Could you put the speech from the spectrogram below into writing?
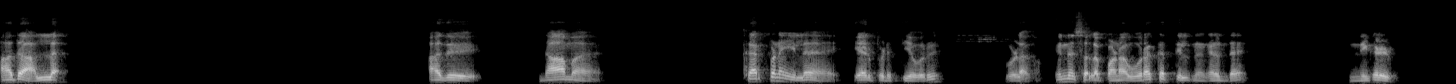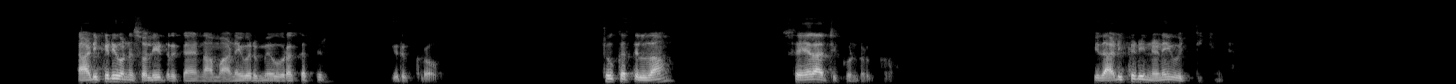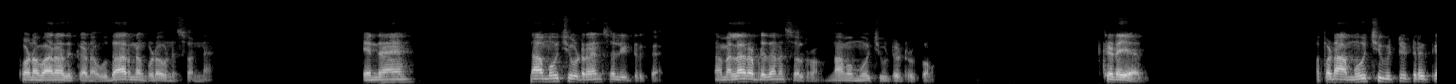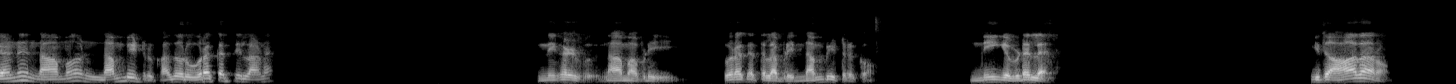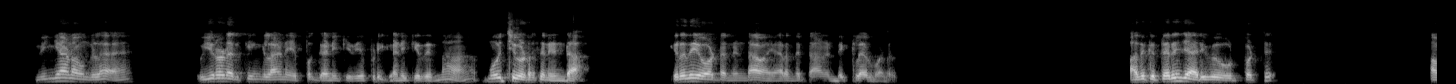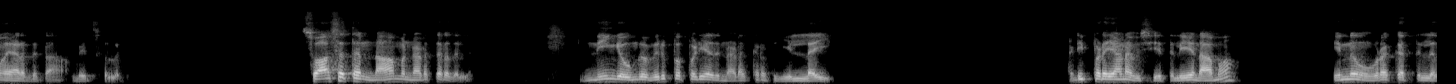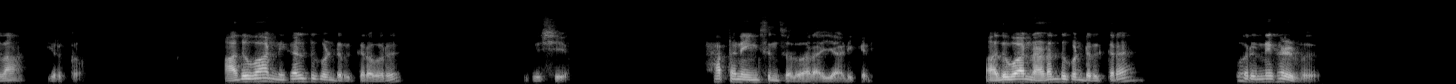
அது அல்ல. அது நாம கற்பனையில ஏற்படுத்திய ஒரு உலகம். இன்னும் சொல்ல போனா உறக்கத்தில் நிகழ்ந்த நிகழ்வு. நான் அடிக்கடி ஒண்ணு சொல்லிட்டு இருக்கேன். நாம் அனைவருமே உறக்கத்தில் இருக்கிறோம். தூக்கத்தில் தான் செயலாற்றி கொண்டிருக்கிறோம். இது அடிக்கடி நினைவு வச்சுக்கோங்க போன வாரம் அதுக்கான உதாரணம் கூட ஒண்ணு சொன்னேன். என்ன? நான் மூச்சு விடுறேன்னு சொல்லிட்டு இருக்கேன். நம்ம எல்லாரும் அப்படிதானே சொல்றோம். நாம மூச்சு விட்டுட்டு இருக்கோம் கிடையாது. அப்ப நான் மூச்சு விட்டுட்டு இருக்கேன்னு நாம நம்பிட்டு இருக்கோம் அது ஒரு உறக்கத்திலான நிகழ்வு. நாம அப்படி உறக்கத்துல அப்படி நம்பிட்டு இருக்கோம் நீங்க விடல. இது ஆதாரம். விஞ்ஞானம் உங்களை உயிரோட இருக்கீங்களான்னு எப்ப கணிக்குது? எப்படி கணிக்குதுன்னா மூச்சு விடுறது நின்றா. இருதய ஓட்டம் நின்றா அவன் இறந்துட்டான்னு டிக்ளேர் பண்ணுது. அதுக்கு தெரிஞ்ச அறிவு உட்பட்டு அவன் இறந்துட்டான் அப்படின்னு சொல்லுது. சுவாசத்தை நாம நடத்துறது இல்லை நீங்க உங்க விருப்பப்படி அது நடக்கிறது இல்லை. அடிப்படையான விஷயத்திலேயே நாம இன்னும் உறக்கத்துல தான் இருக்கிறோம். அதுவா நிகழ்ந்து கொண்டிருக்கிற ஒரு விஷயம். ஹாப்பனிங்ஸ்ன்னு சொல்லுவார் ஐயா அடிக்கடி. அதுவா நடந்து கொண்டிருக்கிற ஒரு நிகழ்வு.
